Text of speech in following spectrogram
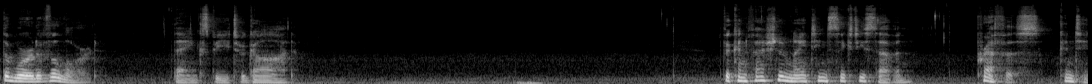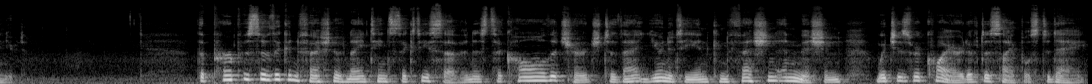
The Word of the Lord. Thanks be to God. The Confession of 1967, Preface, continued. The purpose of the Confession of 1967 is to call the Church to that unity in confession and mission which is required of disciples today.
